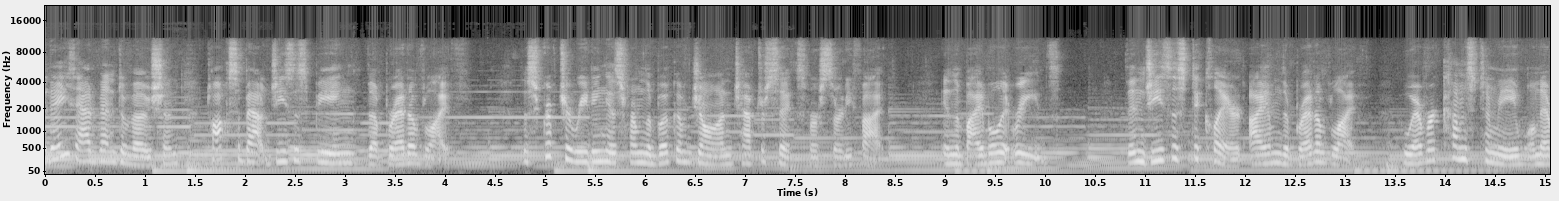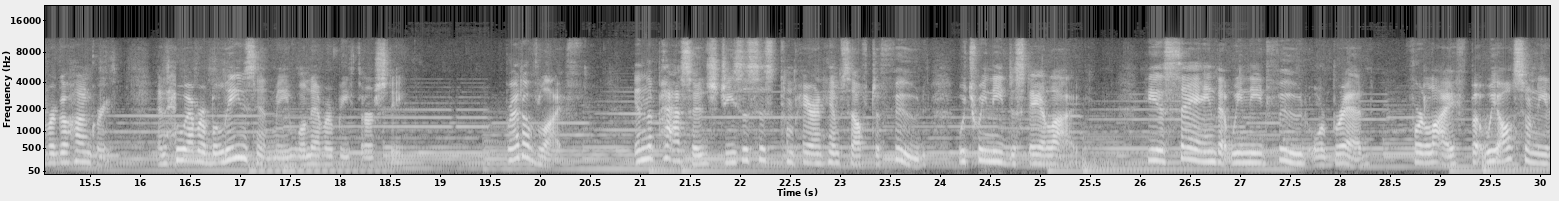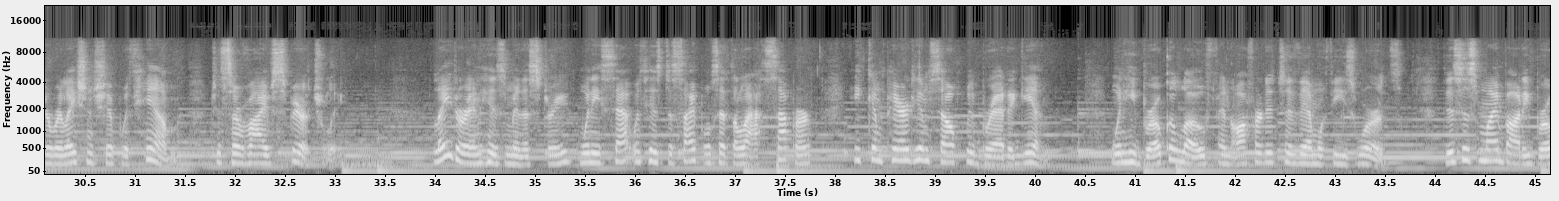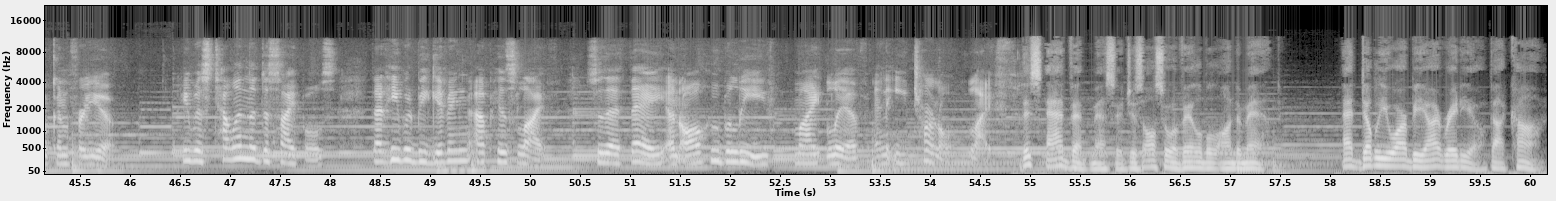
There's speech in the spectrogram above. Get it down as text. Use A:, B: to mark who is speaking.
A: Today's Advent devotion talks about Jesus being the bread of life. The scripture reading is from the book of John, chapter 6, verse 35. In the Bible, it reads Then Jesus declared, I am the bread of life. Whoever comes to me will never go hungry, and whoever believes in me will never be thirsty. Bread of life. In the passage, Jesus is comparing himself to food, which we need to stay alive. He is saying that we need food or bread for life, but we also need a relationship with Him to survive spiritually. Later in his ministry, when he sat with his disciples at the Last Supper, he compared himself with bread again. When he broke a loaf and offered it to them with these words This is my body broken for you. He was telling the disciples that he would be giving up his life so that they and all who believe might live an eternal life.
B: This Advent message is also available on demand at WRBIRadio.com.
